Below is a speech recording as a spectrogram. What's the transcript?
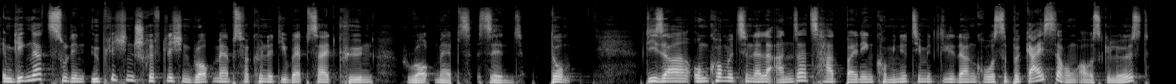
Im Gegensatz zu den üblichen schriftlichen Roadmaps verkündet die Website kühn, Roadmaps sind dumm. Dieser unkonventionelle Ansatz hat bei den Community-Mitgliedern große Begeisterung ausgelöst.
